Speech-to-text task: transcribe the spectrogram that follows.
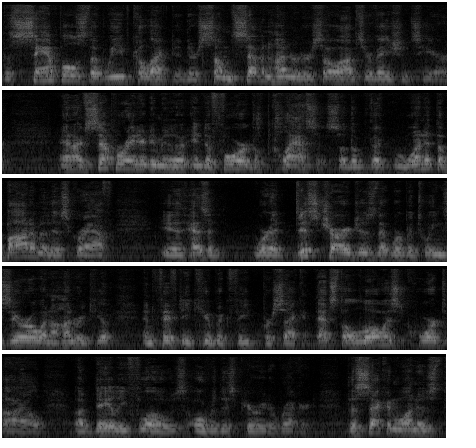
the samples that we've collected, there's some 700 or so observations here, and I've separated them into, into four classes. So the, the, one at the bottom of this graph is, has a, we're at discharges that were between 0 and 150 cubic feet per second. That's the lowest quartile of daily flows over this period of record. The second one is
